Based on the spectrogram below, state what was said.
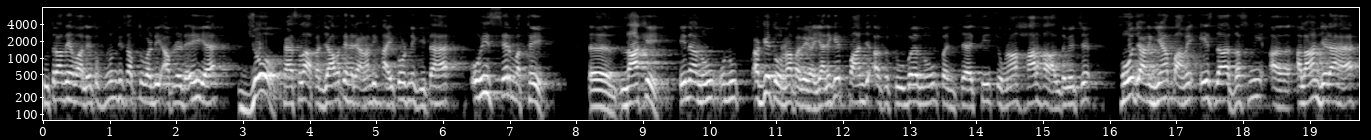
ਸੂਤਰਾਂ ਦੇ ਹਵਾਲੇ ਤੋਂ ਹੁਣ ਦੀ ਸਭ ਤੋਂ ਵੱਡੀ ਅਪਡੇਟ ਇਹੀ ਹੈ ਜੋ ਫੈਸਲਾ ਪੰਜਾਬ ਅਤੇ ਹਰਿਆਣਾ ਦੀ ਹਾਈ ਕੋਰਟ ਨੇ ਕੀਤਾ ਹੈ, ਉਹੀ ਸਿਰ ਮੱਥੇ ਲਾ ਕੇ ਇਹਨਾਂ ਨੂੰ, ਉਹਨੂੰ ਅੱਗੇ ਤੋਰਨਾ ਪਵੇਗਾ। ਯਾਨੀ ਕਿ 5 ਅਕਤੂਬਰ ਨੂੰ ਪੰਚਾਇਤੀ ਚੋਣਾਂ ਹਰ ਹਾਲ ਦੇ ਵਿੱਚ ਹੋ ਜਾਣਗੀਆਂ, ਭਾਵੇਂ ਇਸ ਦਾ ਰਸਮੀ ਐਲਾਨ ਜਿਹੜਾ ਹੈ,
